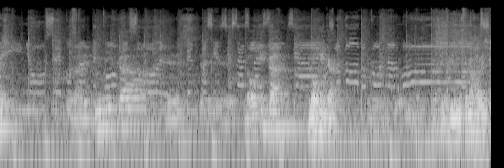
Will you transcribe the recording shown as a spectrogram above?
visto? la de química, este, lógica, Lógica, silogismos, ¿qué más visto?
